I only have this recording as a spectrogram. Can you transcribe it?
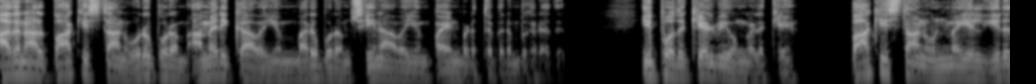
அதனால் பாகிஸ்தான் ஒருபுறம் அமெரிக்காவையும் மறுபுறம் சீனாவையும் பயன்படுத்த விரும்புகிறது. இப்போது கேள்வி உங்களுக்கே. பாகிஸ்தான் உண்மையில் இரு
